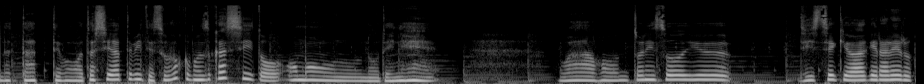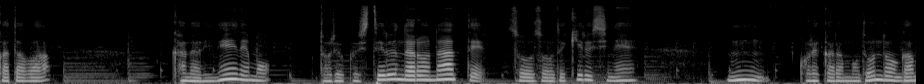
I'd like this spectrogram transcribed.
だっても私やってみてすごく難しいと思うのでね。まあ本当にそういう実績を上げられる方はかなりねでも努力してるんだろうなって想像できるしね。うん。これからもどんどんが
